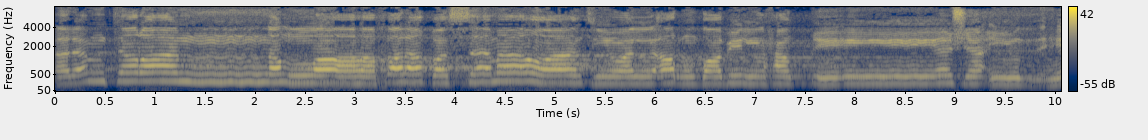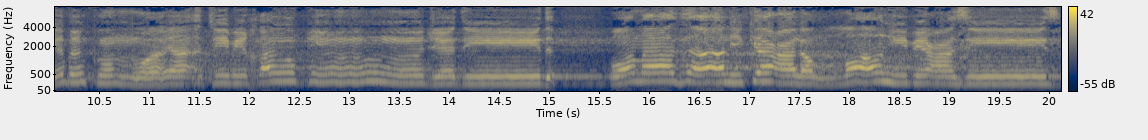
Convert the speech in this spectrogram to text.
ألم تر أن الله خلق السماوات والأرض بالحق إن يشأ يذهبكم ويأتي بخلق جديد وما ذلك على الله بعزيز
